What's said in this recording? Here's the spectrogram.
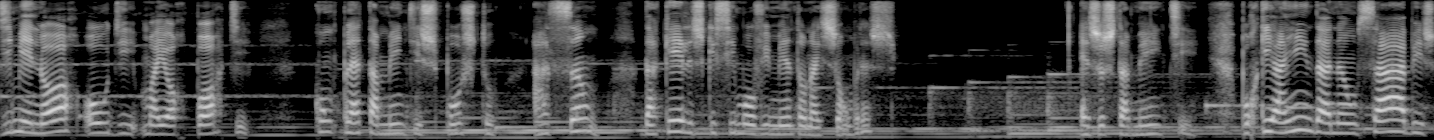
de menor ou de maior porte, completamente exposto à ação daqueles que se movimentam nas sombras? É justamente porque ainda não sabes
